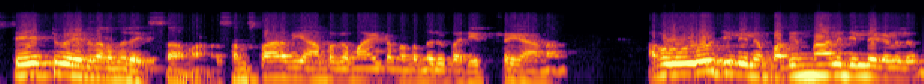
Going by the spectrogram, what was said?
സ്റ്റേറ്റ് വൈഡ് നടന്നൊരു എക്സാം ആണ്. സംസ്ഥാന വ്യാപകമായിട്ട് നടന്നൊരു പരീക്ഷയാണ്. അപ്പോൾ ഓരോ ജില്ലയിലും പതിനാല് ജില്ലകളിലും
